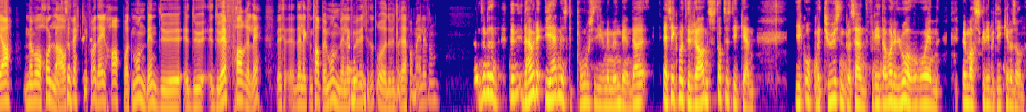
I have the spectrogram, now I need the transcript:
Ja, vi må holde oss vekk fra deg. Ha på et munnbind. Du, du, du er farlig. Det er liksom Ta på et munnbind, liksom. Hvis ikke så tror jeg du vil drepe meg, liksom. Det, det, her var det eneste positive med munnbind. Er, jeg er sikker på at ransstatistikken gikk opp med 1000% fordi da var det lov å gå inn med masker i butikker og sånn.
